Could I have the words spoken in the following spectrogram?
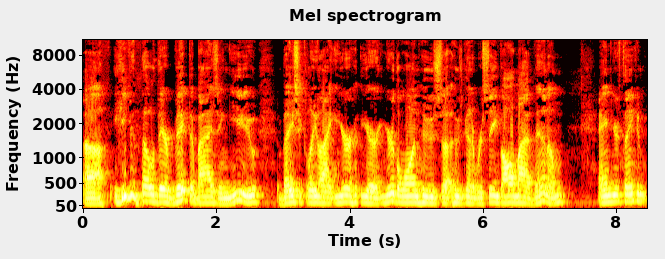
Uh, even though they're victimizing you, basically like you're you're you're the one who's uh, who's going to receive all my venom, and you're thinking,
